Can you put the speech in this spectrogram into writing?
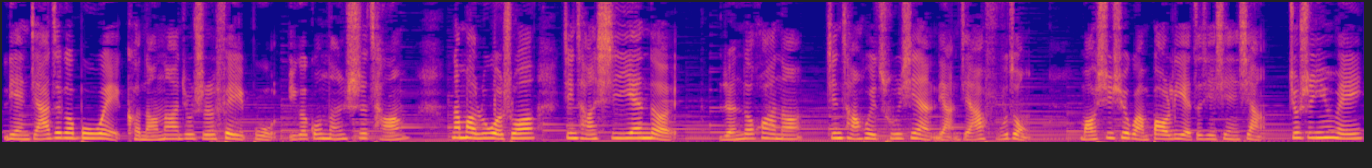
脸颊这个部位可能呢就是肺部一个功能失常。那么如果说经常吸烟的人的话呢？经常会出现两颊浮肿、毛细血管爆裂这些现象，就是因为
